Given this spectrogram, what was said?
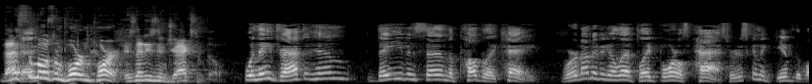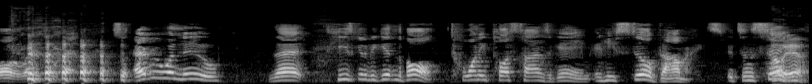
That's Okay. the most important part is that he's in Jacksonville. When they drafted him, they even said in the public, "Hey, we're not even going to let Blake Bortles pass. We're just going to give the ball to Fournette." so everyone knew that he's going to be getting the ball 20 plus times a game, and he still dominates. It's insane. Oh yeah.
